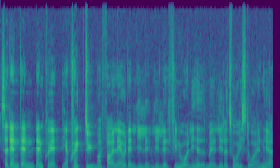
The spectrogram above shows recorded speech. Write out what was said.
Så den, den, den kunne jeg, jeg kunne ikke dybe mig for at lave den lille, lille finurlighed med litteraturhistorien her.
